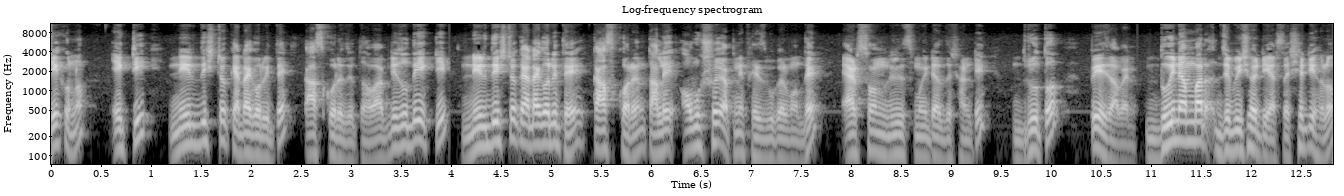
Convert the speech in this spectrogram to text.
যে কোনো একটি নির্দিষ্ট ক্যাটাগরিতে কাজ করে যেতে হবে। আপনি যদি একটি নির্দিষ্ট ক্যাটাগরিতে কাজ করেন, তাহলে অবশ্যই আপনি ফেসবুকের মধ্যে অ্যাডস অন রিলস মনিটাইজেশনটি দ্রুত পেয়ে যাবেন। দুই নাম্বার যে বিষয়টি আছে, সেটি হলো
